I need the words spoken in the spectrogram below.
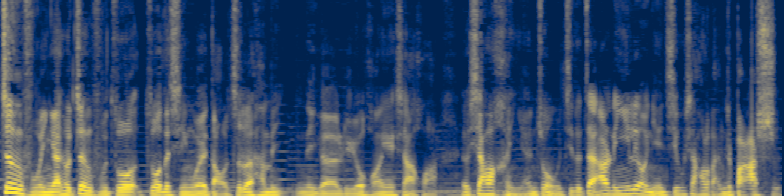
政府应该说政府做做的行为，导致了他们那个旅游行业下滑，下滑很严重。我记得在二零一六年几乎下滑了百分之八十。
